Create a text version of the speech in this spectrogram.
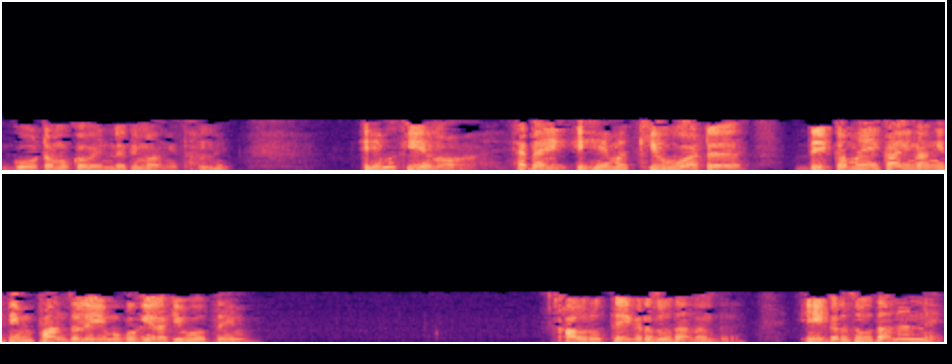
ගෝඨ මුඛ වෙන්නදී මං හිතන්නේ. එහෙම කියනවා. හැබැයි එහෙම කිව්වට දෙකම එකයි නම් ඉතින් පන්සලේ මුකෝ කියලා කිව්වොත් එහෙම. කවුරුත් ඒකට සූදානම්ද? ඒකට සූදානම් නැහැ.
